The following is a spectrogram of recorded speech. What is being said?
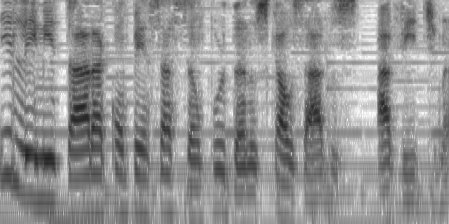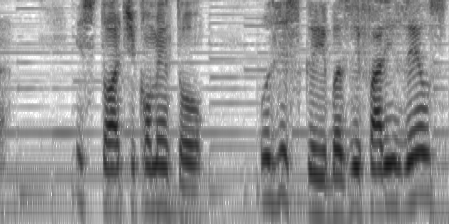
e limitar a compensação por danos causados à vítima. Stott comentou: os escribas e fariseus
